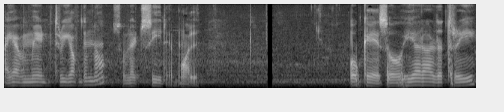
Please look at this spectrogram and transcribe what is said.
I have made three of them now so let's see them all. Okay so here are the three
